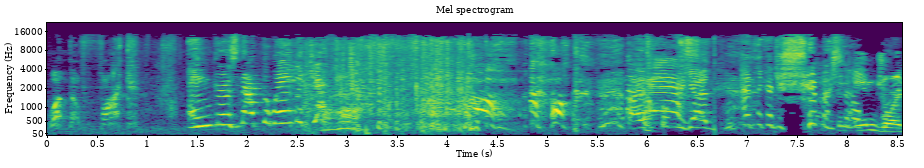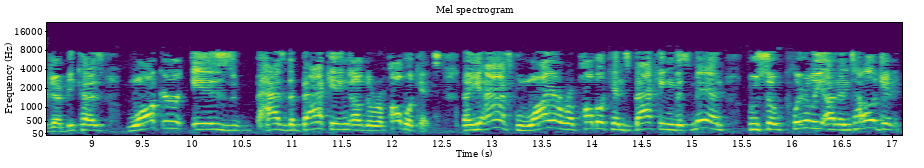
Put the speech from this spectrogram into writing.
What the fuck? Anger is not the way of the Jedi. Oh, oh, I hope we got. I think I just shit myself. in Georgia because Walker is has the backing of the Republicans. Now you ask, why are Republicans backing this man who's so clearly unintelligent,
